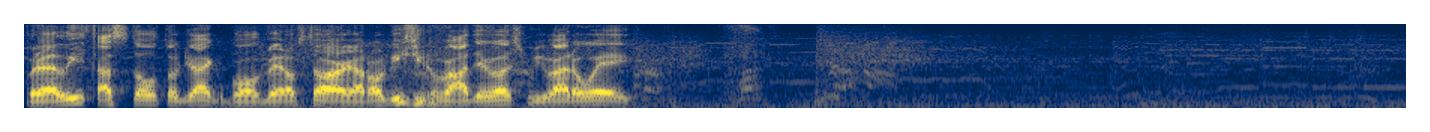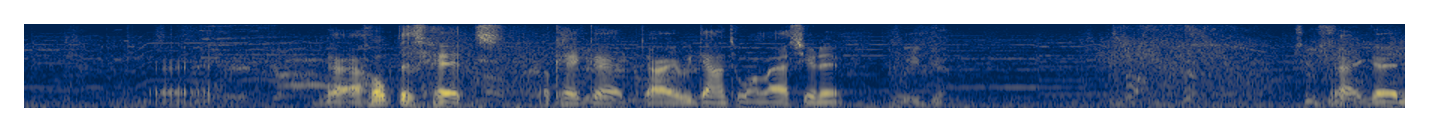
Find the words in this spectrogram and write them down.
but at least I stole some Dragon Balls, man. I'm sorry, I don't need you to ride and rush me right away. Yeah, I hope this hits. Okay, good. Alright, we down to one last unit. Alright, good.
